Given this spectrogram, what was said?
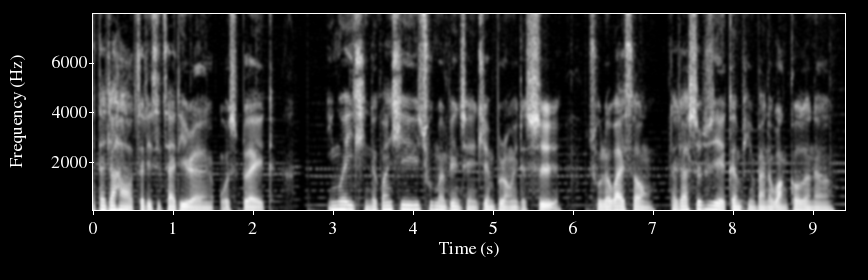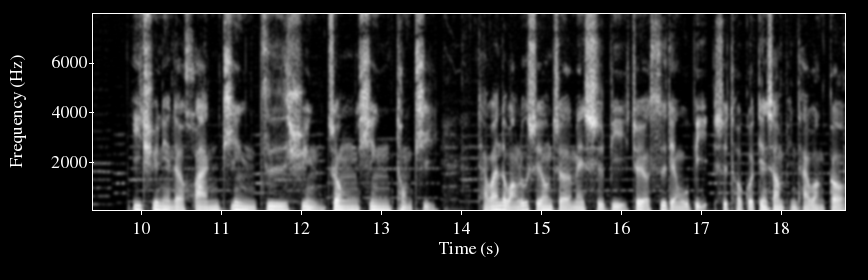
大家好，这里是在地人，我是 Blake。因为疫情的关系，出门变成一件不容易的事。除了外送，大家是不是也更频繁的网购了呢？依去年的环境资讯中心统计，台湾的网络使用者每十笔就有四点五笔是透过电商平台网购。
